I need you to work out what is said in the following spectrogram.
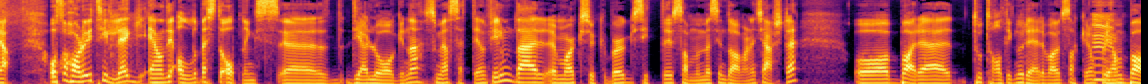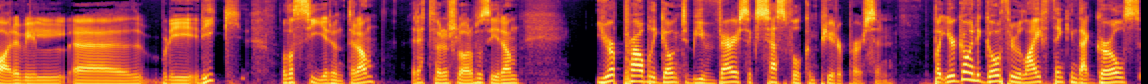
Ja. Og så har du i tillegg en av de aller beste åpningsdialogene som jeg har sett i en film, der Mark Zuckerberg sitter sammen med sin daværende kjæreste og bare totalt ignorerer hva hun snakker om, fordi han bare vil eh, bli rik. Og da sier hun til han, rett før hun slår opp, så sier han You're probably going to be a very successful computer person, but you're going to go through life thinking that girls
